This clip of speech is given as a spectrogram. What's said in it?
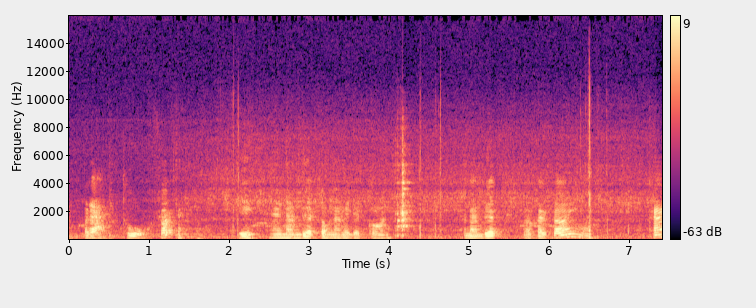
ำปลาทูรสกันอีกให้น้ำเดือดต้มน้ำไม่เดือดก่อนพอน้ำเดือดเราค่อยๆมาข้า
